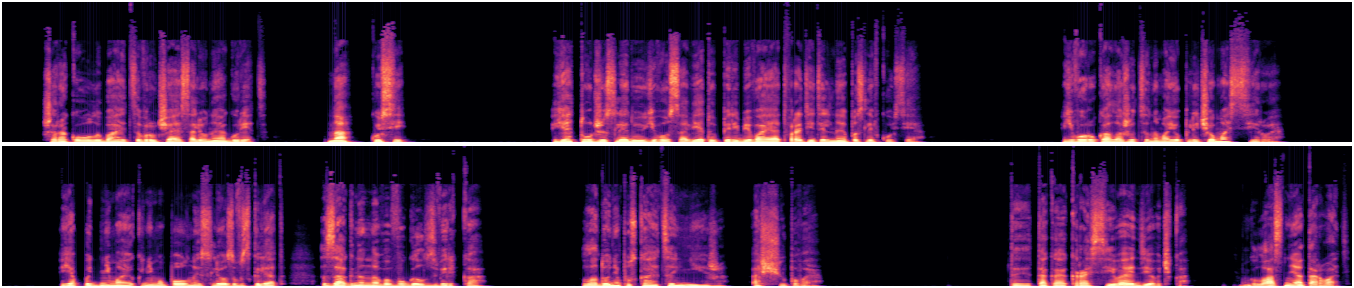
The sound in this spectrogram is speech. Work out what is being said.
— широко улыбается, вручая соленый огурец. «На, куси». Я тут же следую его совету, перебивая отвратительное послевкусие. Его рука ложится на мое плечо, массируя. Я поднимаю к нему полный слез взгляд загнанного в угол зверька. Ладонь опускается ниже, ощупывая. «Ты такая красивая девочка. Глаз не оторвать.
